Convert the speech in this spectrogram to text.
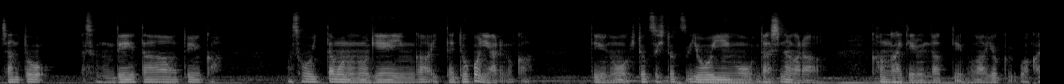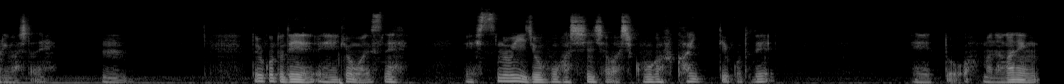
ちゃんとそのデータというかそういったものの原因が一体どこにあるのかっていうのを一つ一つ要因を出しながら考えているんだっていうのがよく分かりましたね。うん、ということで、えー、今日はですね質のいい情報発信者は思考が深いっていうことで、えー、っとまあ、長年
